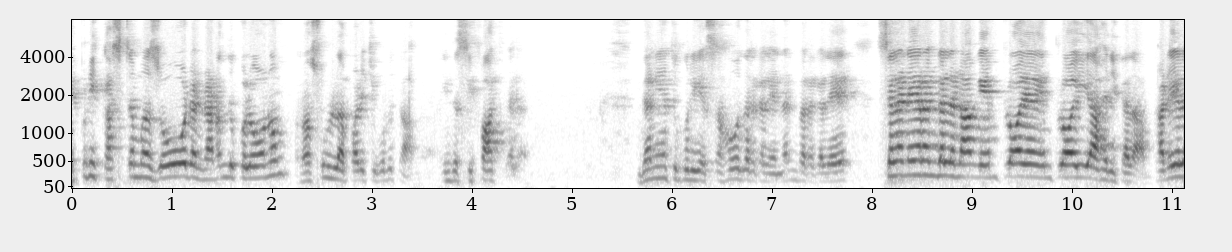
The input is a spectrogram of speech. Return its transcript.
எப்படி கஸ்டமர்ஸோட நடந்து கொள்ளணும் ரசூல்லா படிச்சு கொடுத்தாங்க. இந்த சிஃபாத்களை. கணியத்துக்குரிய சகோதரர்களே நண்பர்களே சில நேரங்கள்ல நாங்க எம்ப்ளாய எம்ப்ளாயியாக இருக்கலாம். கடையில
